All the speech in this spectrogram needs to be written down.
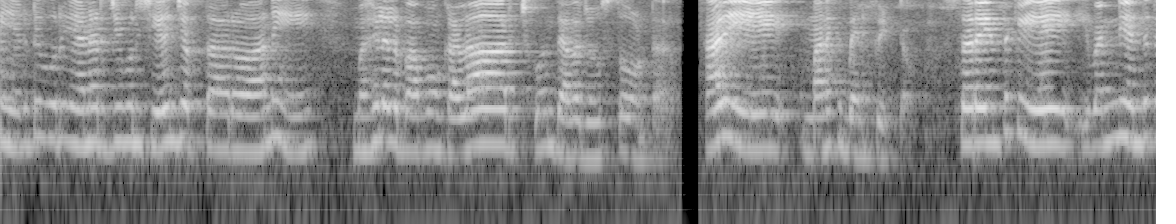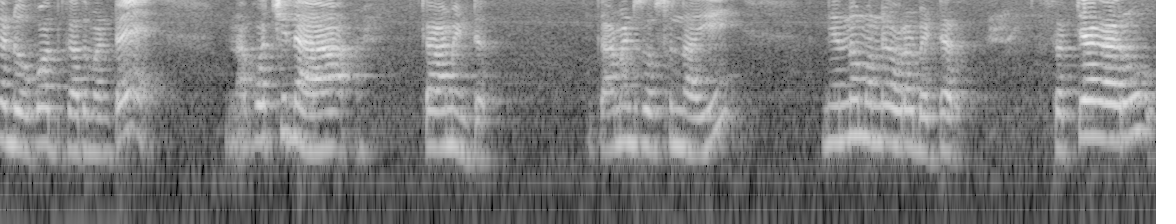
ఈ నెగిటివ్ గురి ఎనర్జీ గురించి ఏం చెప్తారో అని మహిళలు పాపం కళ్ళార్చుకొని తెగ చూస్తూ ఉంటారు. అది మనకి బెనిఫిట్ సరే ఇంతకీ ఇవన్నీ ఎందుకండి ఉపోద్ఘాతం అంటే నాకు వచ్చిన కామెంట్ కామెంట్స్ వస్తున్నాయి. నిన్న మొన్న ఎవరో పెట్టారు. సత్య గారు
